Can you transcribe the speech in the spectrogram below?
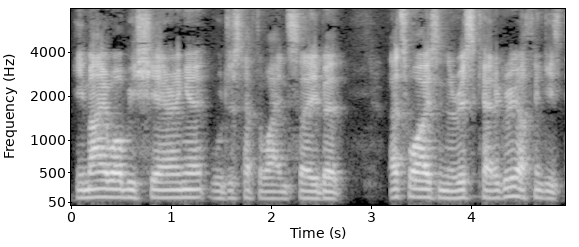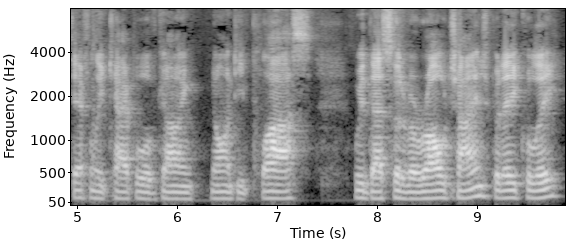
He may well be sharing it. We'll just have to wait and see. But that's why he's in the risk category. I think he's definitely capable of going 90 plus with that sort of a role change. But equally,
